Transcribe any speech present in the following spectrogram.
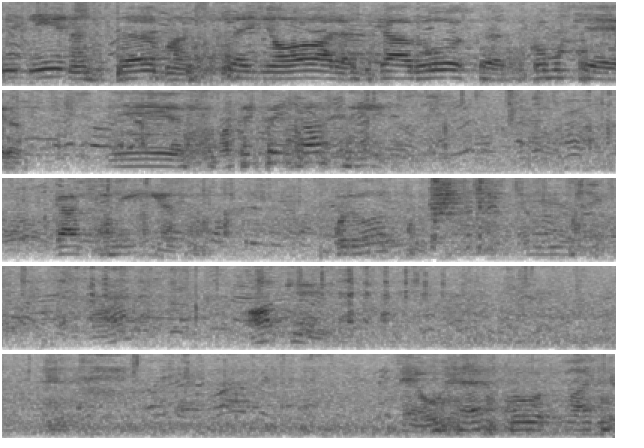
Meninas, damas, senhoras, garotas, como queiram. Isso, mas tem que pensar assim. Gatinhas. Bruto. Isso. Né? Ok. É, o resto lado de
